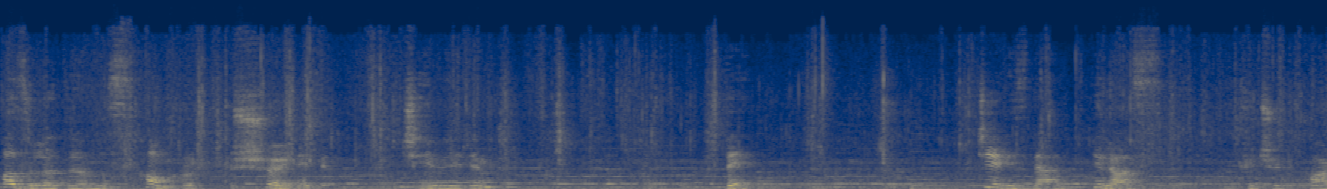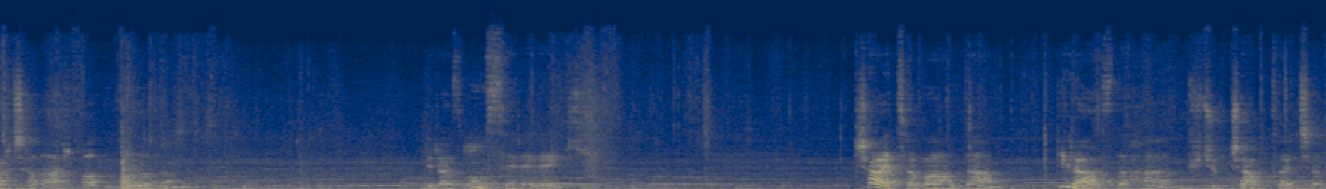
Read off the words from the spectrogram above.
Hazırladığımız hamuru şöyle bir çevirelim. Ve cevizden biraz küçük parçalar alalım. Biraz un sererek çay tabağından biraz daha küçük çapta açalım.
